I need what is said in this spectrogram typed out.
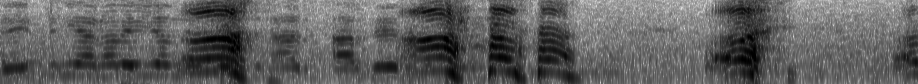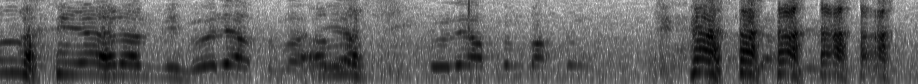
Zeytini yakalayacağım. Ah! Ar- ah Allah ah, ya Rabbi Böyle yaptım bak. Allah- Allah. Böyle yaptım baktım.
